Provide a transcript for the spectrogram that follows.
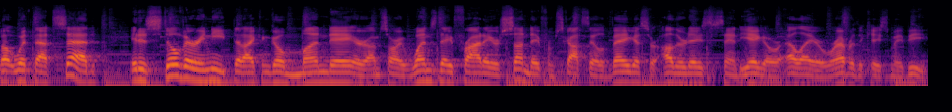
But with that said, it is still very neat that I can go Monday, or I'm sorry, Wednesday, Friday, or Sunday from Scottsdale to Vegas, or other days to San Diego or LA, or wherever the case may be.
